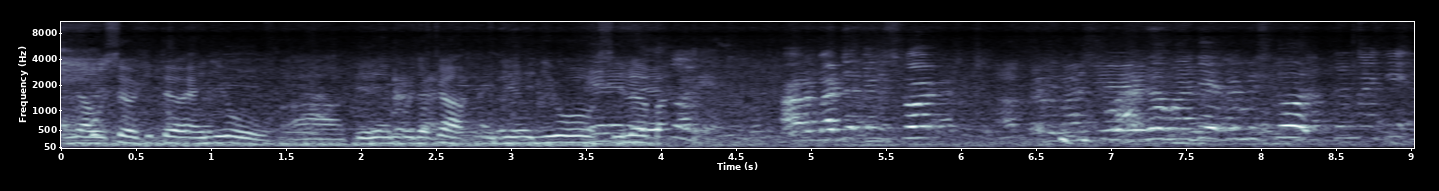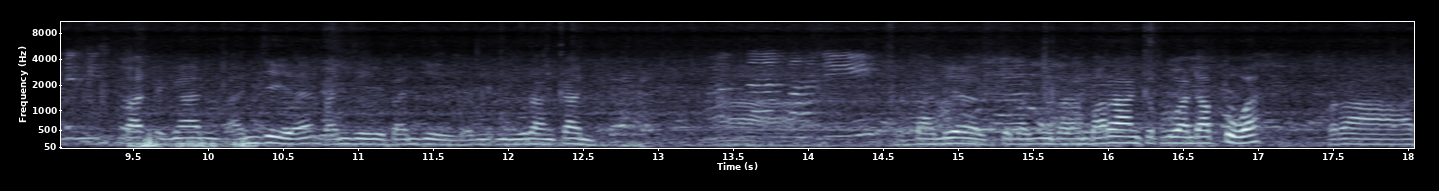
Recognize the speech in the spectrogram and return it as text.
Inilah usaha kita NGO. Ah, PM pun cakap NGO, NGO sila Ah, bajet ni skor. Ada Majid bin Miskut. Abdul Majid bin Miskut. cepat dengan banjir eh, banjir, banjir. Jadi mengurangkan Beban dia. Kita bagi barang-barang keperluan dapur eh. Beras,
